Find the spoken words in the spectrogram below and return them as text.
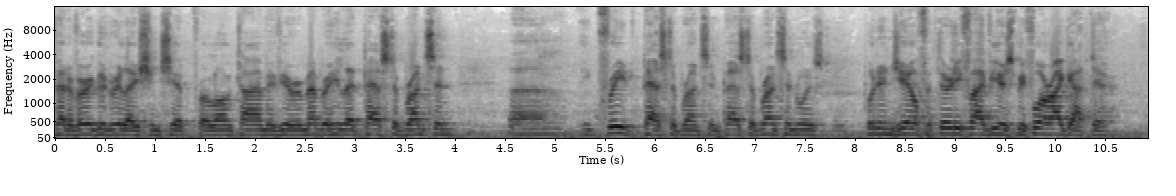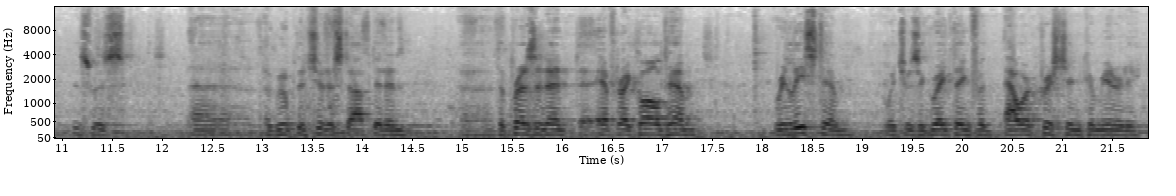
we've had a very good relationship for a long time. If you remember, he led Pastor Brunson. Uh, he freed Pastor Brunson. Pastor Brunson was put in jail for 35 years before I got there. This was uh, a group that should have stopped it, and uh, the president, after I called him, released him, which was a great thing for our Christian community,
